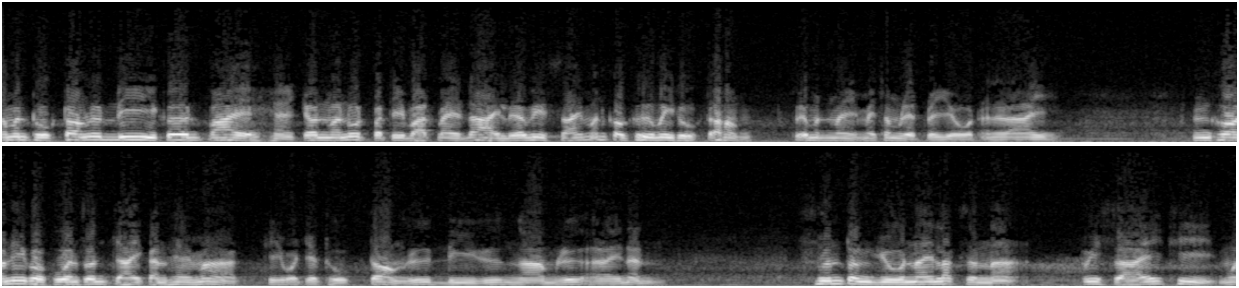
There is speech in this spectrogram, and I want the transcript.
ถ้ามันถูกต้องหรือดีเกินไป จนมนุษย์ปฏิบัติไม่ได้ เหลือวิสัยมันก็คือไม่ถูกต้อง เพื่อมันไม่ไม่สำเร็จประโยชน์อะไรข้อนี้ก็ควรสนใจกันให้มาก ที่ว่าจะถูกต้องหรือดีหรืองามหรืออะไรนั่นมันต้องอยู่ในลักษณะวิสัยที่ม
